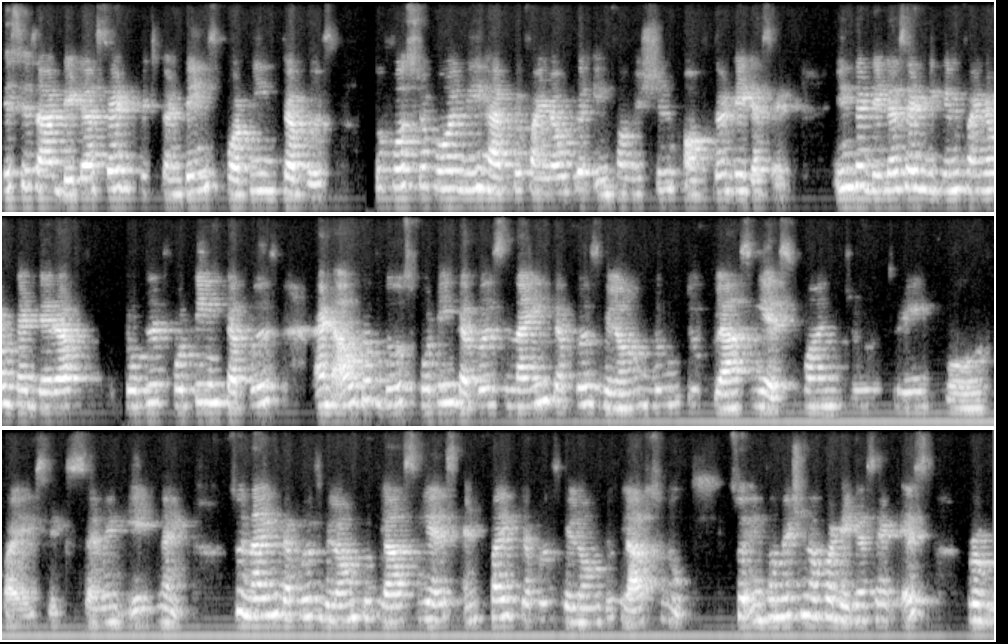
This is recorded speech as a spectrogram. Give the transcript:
this is our data set which contains 14 tuples. So first of all, we have to find out the information of the data set. In the data set, we can find out that there are total 14 tuples and out of those 14 tuples, 9 tuples belong to, to class yes. 1, 2, 3, 4, 5, 6, 7, 8, 9. So 9 tuples belong to class yes and 5 tuples belong to class no. So information of a data set is prob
